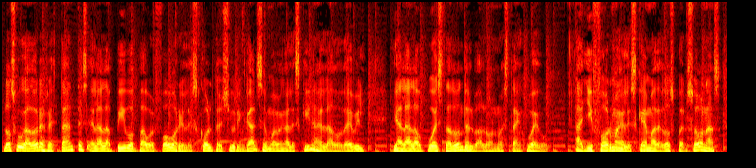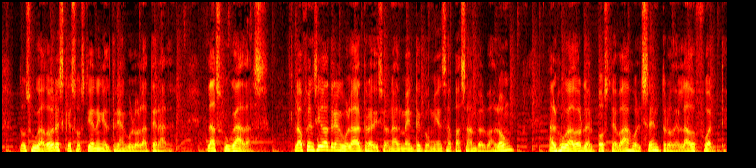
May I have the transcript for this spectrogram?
Los jugadores restantes, el ala pivot, power forward y el escolta, el shooting guard, se mueven a la esquina del lado débil y al ala opuesta donde el balón no está en juego. Allí forman el esquema de dos personas, dos jugadores que sostienen el triángulo lateral. Las jugadas. La ofensiva triangular tradicionalmente comienza pasando el balón al jugador del poste bajo, el centro del lado fuerte.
